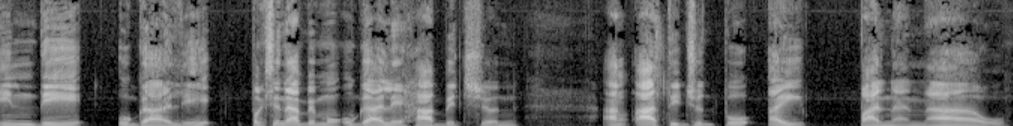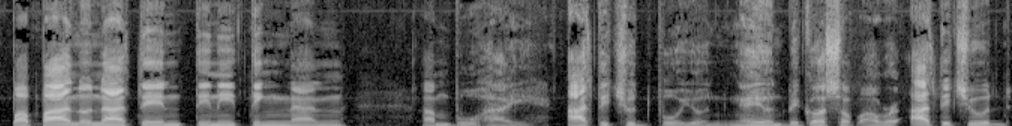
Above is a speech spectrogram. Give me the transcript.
hindi ugali. Pag sinabi mong ugali, habits yun. Ang attitude po ay pananaw. Paano natin tinitingnan ang buhay. Attitude po yun. Ngayon, because of our attitude,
